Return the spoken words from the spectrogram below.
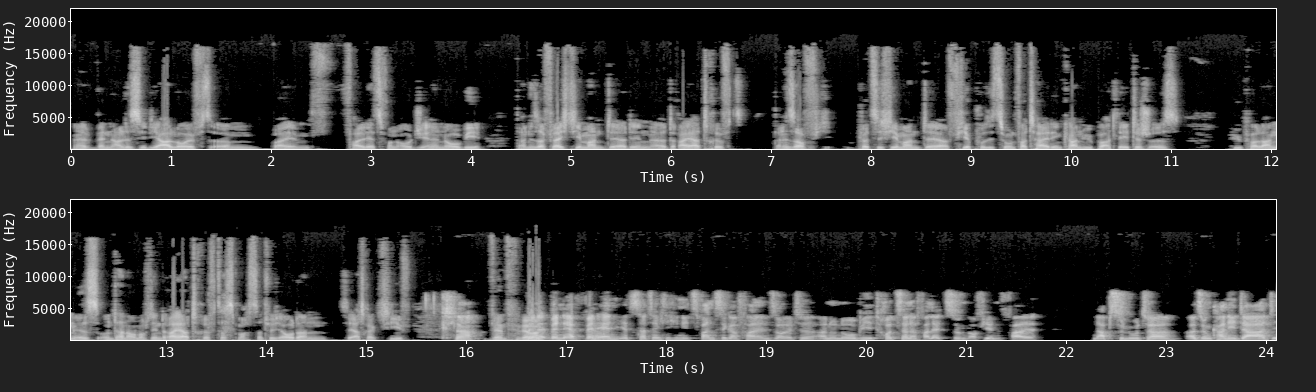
Ne, wenn alles ideal läuft, ähm, beim Fall jetzt von OG Ananobi, dann ist er vielleicht jemand, der den äh, Dreier trifft, dann ist er auf, plötzlich jemand, der vier Positionen verteidigen kann, hyperathletisch ist, hyperlang ist und dann auch noch den Dreier trifft. Das macht es natürlich auch dann sehr attraktiv. Klar. Wenn, wenn Wenn, man, er, wenn, er, wenn ja. er jetzt tatsächlich in die 20er fallen sollte, Anunobi, trotz seiner Verletzung auf jeden Fall ein absoluter, also ein Kandidat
